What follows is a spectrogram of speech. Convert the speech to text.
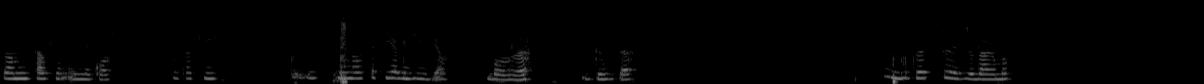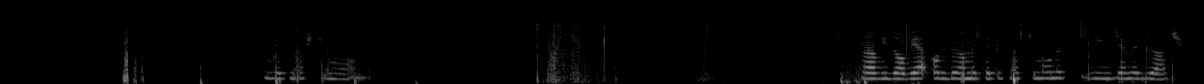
to mam całkiem inny głos. No taki, taki, taki, no, taki jak Dzidzia. Boże, XD. W ogóle to jest za darmo. 15 monet. Dobra widzowie, odbieramy te 15 monet i idziemy grać.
